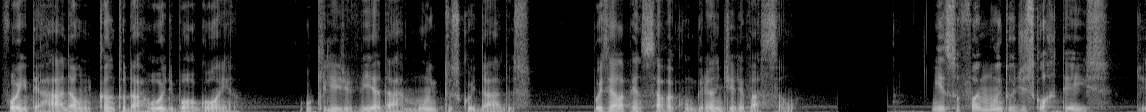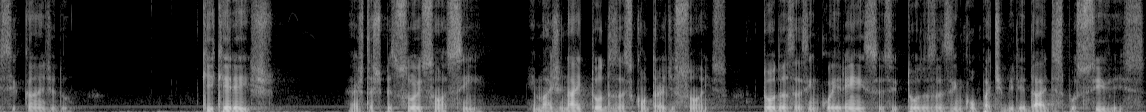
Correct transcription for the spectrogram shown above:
Foi enterrada a um canto da rua de Borgonha, o que lhe devia dar muitos cuidados, pois ela pensava com grande elevação. Isso foi muito descortês, disse Cândido. Que quereis? Estas pessoas são assim. Imaginai todas as contradições, todas as incoerências e todas as incompatibilidades possíveis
